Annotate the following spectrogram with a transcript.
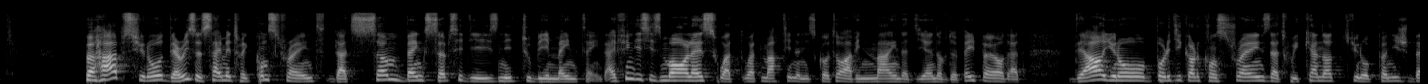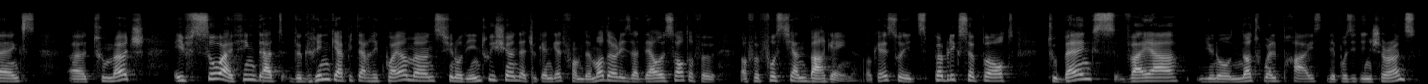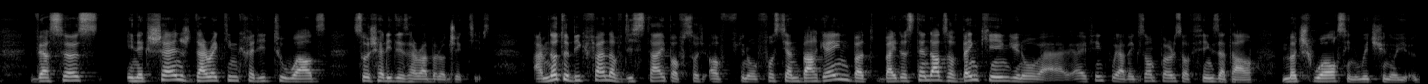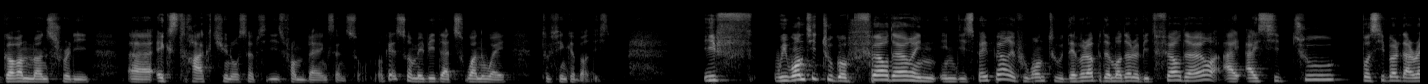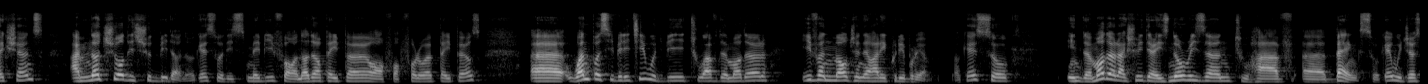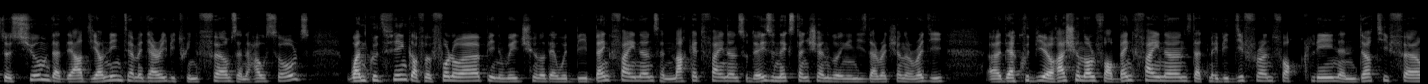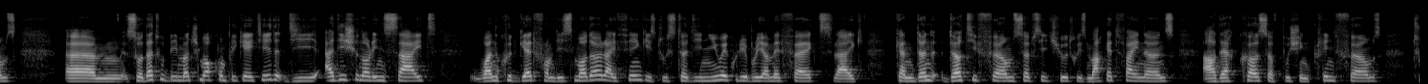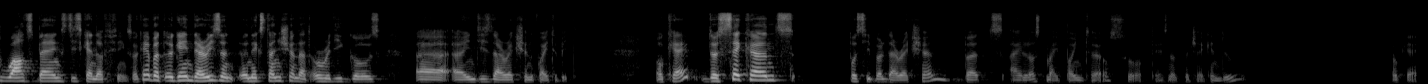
Perhaps, you know, there is a symmetric constraint that some bank subsidies need to be maintained. I think this is more or less what, what Martin and his co-author have in mind at the end of the paper, that there are, you know, political constraints that we cannot, you know, punish banks uh, too much. If so, I think that the green capital requirements, you know, the intuition that you can get from the model is that they are a sort of a, of a Faustian bargain, okay? So it's public support to banks via, you know, not well-priced deposit insurance versus in exchange directing credit towards socially desirable objectives. I'm not a big fan of this type of, of you know, Faustian bargain, but by the standards of banking, you know, I, I, think we have examples of things that are much worse in which, you know, governments really uh, extract, you know, subsidies from banks and so on. Okay, so maybe that's one way to think about this. If we wanted to go further in, in this paper, if we want to develop the model a bit further, I, I see two possible directions. I'm not sure this should be done, okay? So this may be for another paper or for follow-up papers. Uh, one possibility would be to have the model even more general equilibrium, okay? So in the model, actually, there is no reason to have uh, banks, okay? We just assume that they are the only intermediary between firms and households. One could think of a follow-up in which, you know, there would be bank finance and market finance, so there is an extension going in this direction already. Uh, there could be a rationale for bank finance that may be different for clean and dirty firms. Um, so that would be much more complicated. The additional insight one could get from this model, I think, is to study new equilibrium effects, like can dirty firms substitute with market finance? Are there costs of pushing clean firms towards banks? These kind of things, okay? But again, there is an, an extension that already goes uh, uh, in this direction quite a bit. Okay, the second possible direction, but I lost my pointer, so there's not much I can do. Okay.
